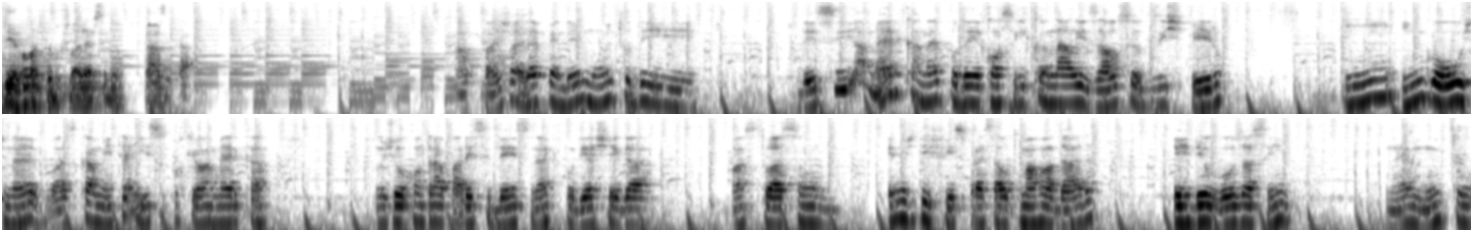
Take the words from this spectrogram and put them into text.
derrota do Floresta dentro de casa, cara? Rapaz, vai depender muito de desse América, né? Poder conseguir canalizar o seu desespero em, em gols, né? Basicamente é isso, porque o América no jogo contra a Aparecidense, né? Que podia chegar uma situação menos difícil para essa última rodada, perdeu gols assim, né? Muito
